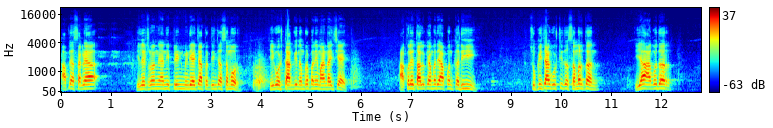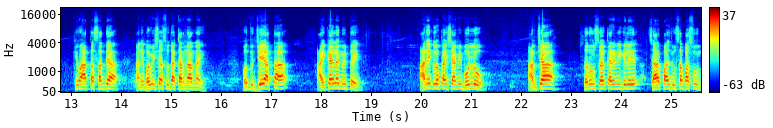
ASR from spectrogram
आपल्या सगळ्या इलेक्ट्रॉनिक आणि प्रिंट मीडियाच्या प्रतींच्या समोर ही गोष्ट अगदी नम्रपणे मांडायची आहे. अकोले तालुक्यामध्ये आपण कधीही चुकीच्या गोष्टीचं समर्थन या अगोदर किंवा आत्ता सध्या आणि भविष्यातसुद्धा करणार नाही. परंतु जे आत्ता ऐकायला मिळतं आहे अनेक लोकांशी आम्ही बोललो. आमच्या तरुण सहकार्याने गेले चार पाच दिवसापासून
